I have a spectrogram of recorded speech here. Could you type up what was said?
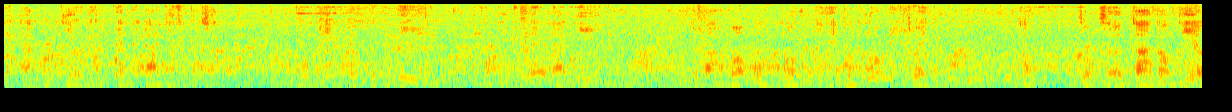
จากการท่องเที่ยวนั้นเป็นรายได้ที่สำคัญผมเองเป็นผู้มนตรีนะครับที่ดูแลด้านนี้รัฐบาลก็มอบให้พวกเราได้ช่วยกันนะครับส่งเสริมการท่องเที่ยว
